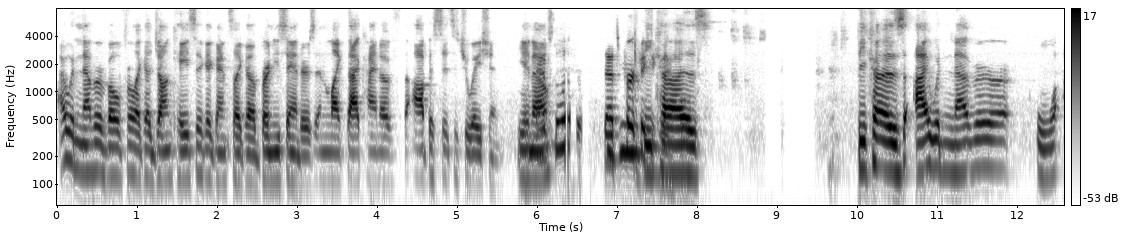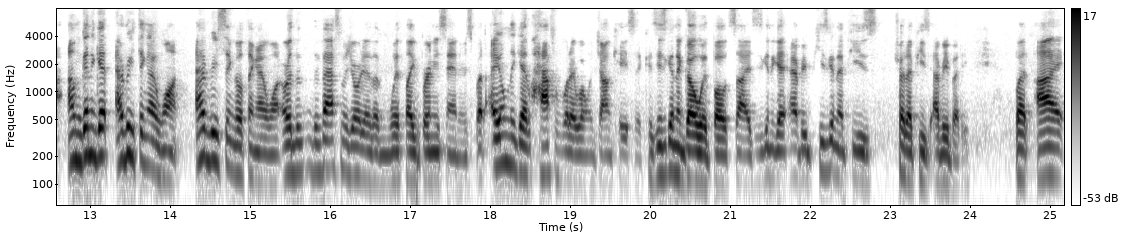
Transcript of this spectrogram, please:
I would never vote for like a John Kasich against like a Bernie Sanders and like that kind of the opposite situation, you know? Absolutely. That's perfect. Because, because I would never, I'm going to get everything I want, every single thing I want, or the, the vast majority of them with like Bernie Sanders, but I only get half of what I want with John Kasich because he's going to go with both sides. He's going to get every, he's going to appease, try to appease everybody but I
